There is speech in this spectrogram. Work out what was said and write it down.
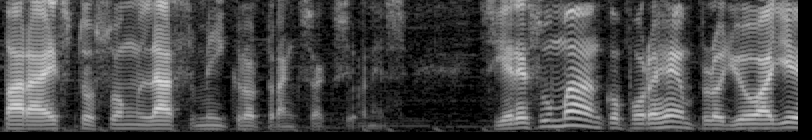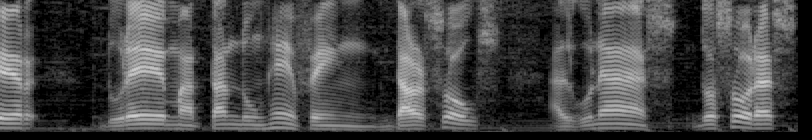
para esto son las microtransacciones. Si eres un manco, por ejemplo, yo ayer duré matando un jefe en Dark Souls algunas dos horas.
